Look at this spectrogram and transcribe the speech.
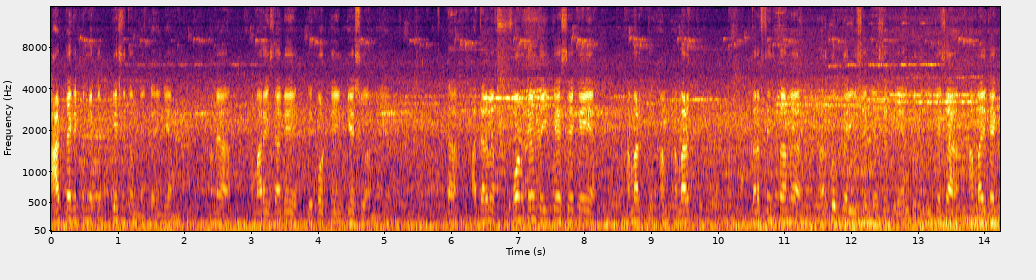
આઠ તારીખે તમને કહેશું તમને કરીને એમ. અમે અમારા હિસાબે રિપોર્ટ કરીને કહેશું અમે એમ. અત્યારે અમે ફોન કર્યો તો એ કહેશે કે અમારા અમારા તરફથી તો અમે હરકું કર્યું છે, કહેશે કે એમ બધું. કહેશે, અમારી કંઈક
